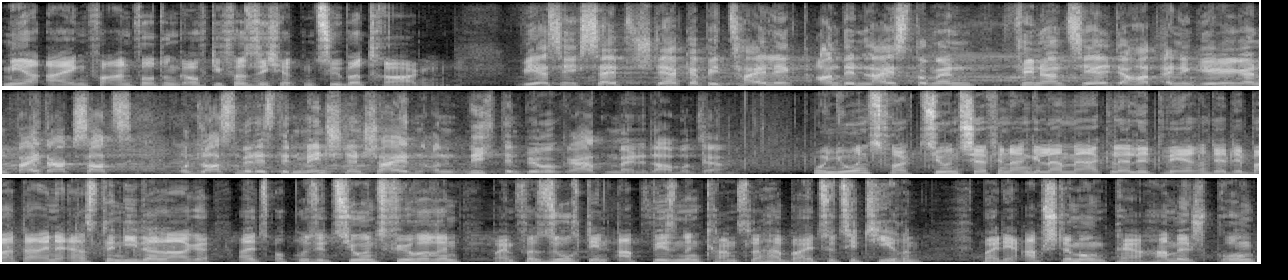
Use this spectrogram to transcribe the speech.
mehr Eigenverantwortung auf die Versicherten zu übertragen. Wer sich selbst stärker beteiligt an den Leistungen finanziell, der hat einen geringeren Beitragssatz. Und lassen wir das den Menschen entscheiden und nicht den Bürokraten, meine Damen und Herren. Unionsfraktionschefin Angela Merkel erlitt während der Debatte eine erste Niederlage als Oppositionsführerin beim Versuch, den abwesenden Kanzler herbeizuzitieren. Bei der Abstimmung per Hammelsprung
